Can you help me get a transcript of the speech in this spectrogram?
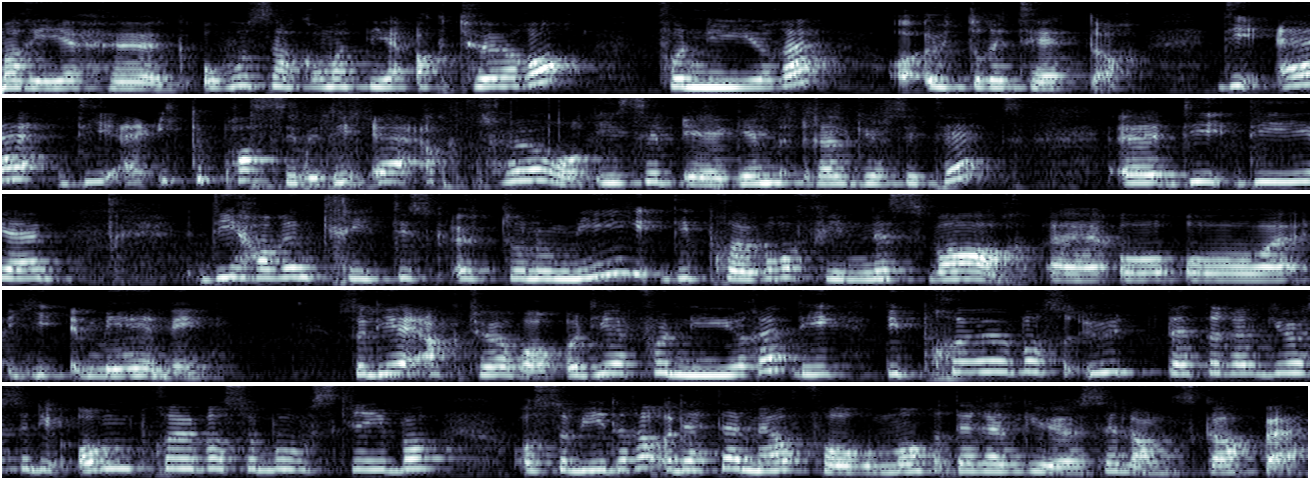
Marie Høeg. Og hun snakker om at de er aktører, fornyere og autoriteter. De er, de er ikke passive, de er aktører i sin egen religiøsitet. Eh, De, de, eh, de har en kritisk autonomi. De prøver å finne svar eh, og, og mening. Så de er aktører, og de er fornyere. De, de prøver ut dette religiøse, de omprøver som hun skriver, osv. Og, så og dette er med og former det religiøse landskapet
